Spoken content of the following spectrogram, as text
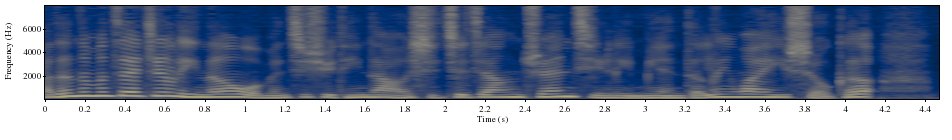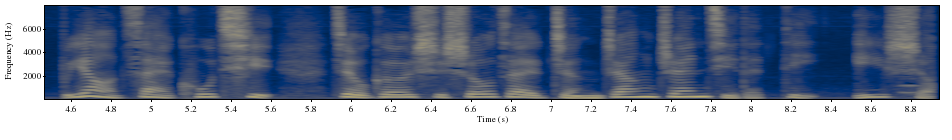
好的，那么在这里呢，我们继续听到是这张专辑里面的另外一首歌《不要再哭泣》，这首歌是收在整张专辑的第一首。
